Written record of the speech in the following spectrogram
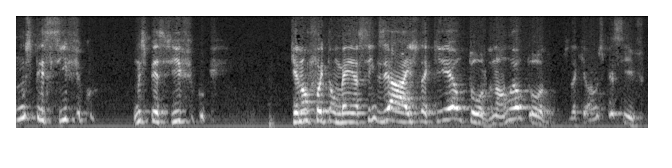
um específico, um específico que não foi tão bem assim, dizer, ah, isso daqui é o todo. Não, não é o todo. Isso daqui é um específico.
